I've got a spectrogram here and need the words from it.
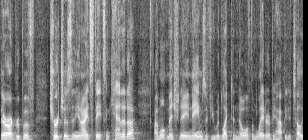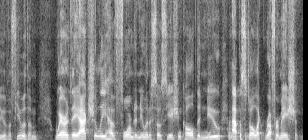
There are a group of churches in the United States and Canada. I won't mention any names. If you would like to know of them later, I'd be happy to tell you of a few of them, where they actually have formed a new association called the New Apostolic Reformation.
